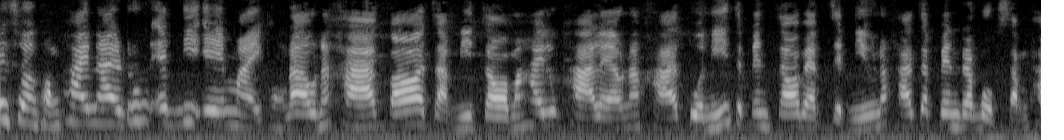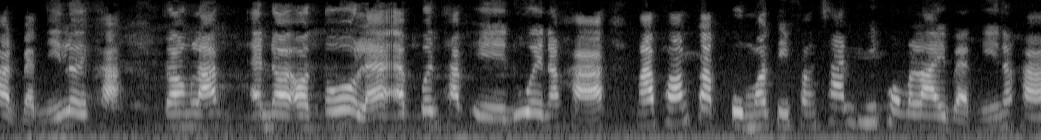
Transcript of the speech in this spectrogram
ในส่วนของภายในรุ่น SDA ใหม่ของเรานะคะ ก็จะมีจอมาให้ลูกค้าแล้วนะคะ ตัวนี้จะเป็นจอแบบ 7 นิ้วนะคะ จะเป็นระบบสัมผัสแบบนี้เลยค่ะ รองรับ Android Auto และ Apple CarPlay ด้วยนะคะ มาพร้อมกับปุ่ม Multi-Function ที่พวงมาลัยแบบนี้นะคะ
